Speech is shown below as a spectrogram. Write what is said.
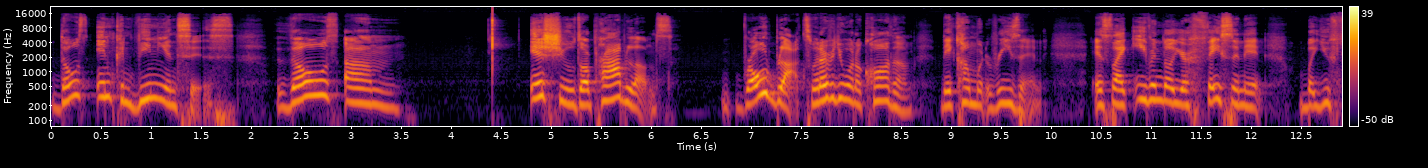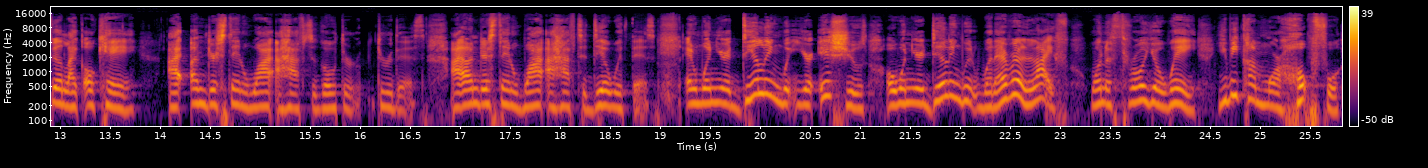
those inconveniences, those um, issues or problems, roadblocks, whatever you want to call them, they come with reason. It's like even though you're facing it but you feel like, okay, I understand why I have to go through through this. I understand why I have to deal with this. And when you're dealing with your issues or when you're dealing with whatever life want to throw your way, you become more hopeful.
